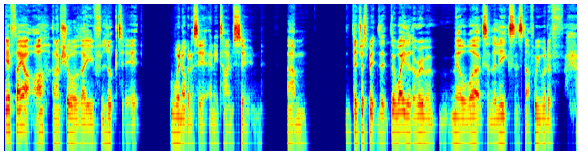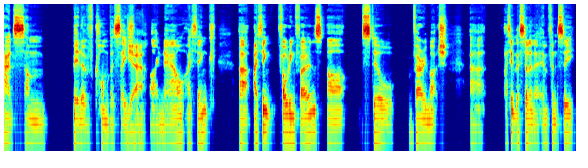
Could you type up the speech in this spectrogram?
If they are, and I'm sure they've looked at it, we're not going to see it anytime soon. Um, they're just the, the way that the rumor mill works and the leaks and stuff. We would have had some bit of conversation yeah. by now. I think. Uh, I think folding phones are still very much. Uh, I think they're still in their infancy.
